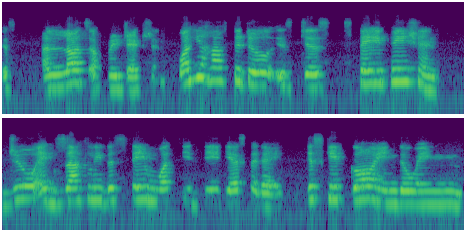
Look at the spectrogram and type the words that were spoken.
just a lot of rejection. What you have to do is just stay patient. Do exactly the same what you did yesterday. Just keep going, doing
